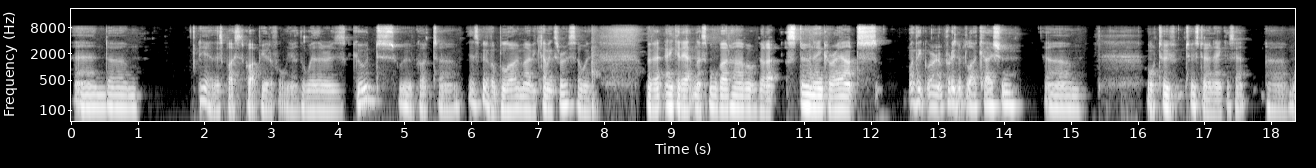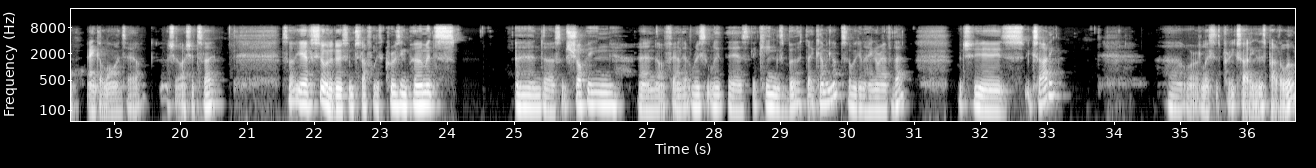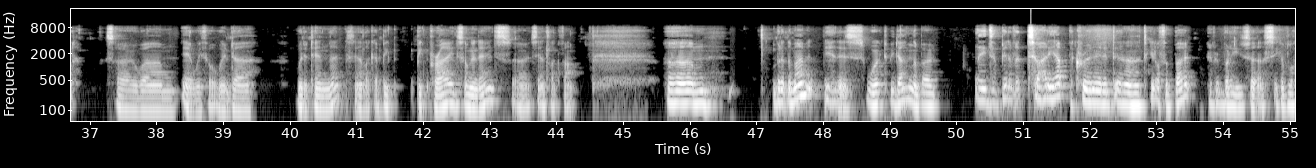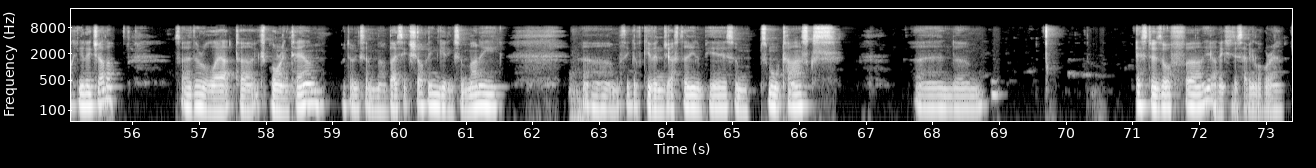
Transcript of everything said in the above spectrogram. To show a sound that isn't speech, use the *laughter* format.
And um, yeah, this place is quite beautiful. You know, the weather is good. We've got uh, there's a bit of a blow maybe coming through, so we're we've anchored out in a small boat harbour. We've got a stern anchor out. I think we're in a pretty good location. Um, or two two stern anchors out, uh, anchor lines out, I should say. So yeah, still to do some stuff with cruising permits and uh, some shopping. And I found out recently there's the King's birthday coming up, so we're going to hang around for that, which is exciting. Uh, or at least it's pretty exciting in this part of the world. So um, yeah, we thought we'd uh, we'd attend that. Sounds like a big big parade, song and dance. it sounds like fun. Um, but at the moment, yeah, there's work to be done. The boat needs a bit of a tidy up. The crew needed uh, to get off the boat. Everybody's uh, sick of looking at each other. So they're all out uh, exploring town. We're doing some uh, basic shopping, getting some money. Um, I think I've given Justine and Pierre some small tasks. And um, Esther's off. Uh, yeah, I think she's just having a look around.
